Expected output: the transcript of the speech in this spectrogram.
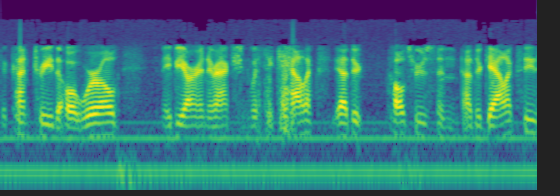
the country, the whole world, maybe our interaction with the galaxy, other cultures and other galaxies.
